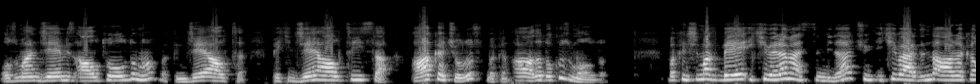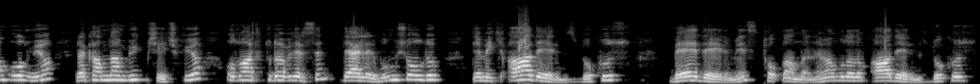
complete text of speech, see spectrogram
O zaman C'miz 6 oldu mu? Bakın C 6. Peki C 6 ise A kaç olur? Bakın A da 9 mu oldu? Bakın şimdi bak B'ye 2 veremezsin bir daha. Çünkü 2 verdiğinde A rakam olmuyor. Rakamdan büyük bir şey çıkıyor. O zaman artık durabilirsin. Değerleri bulmuş olduk. Demek ki A değerimiz 9. B değerimiz toplamlarını hemen bulalım. A değerimiz 9.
